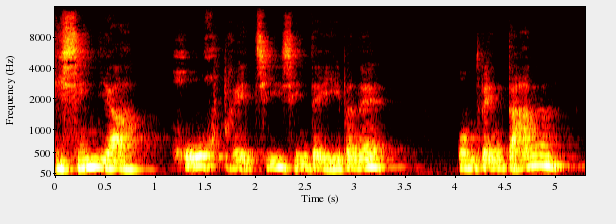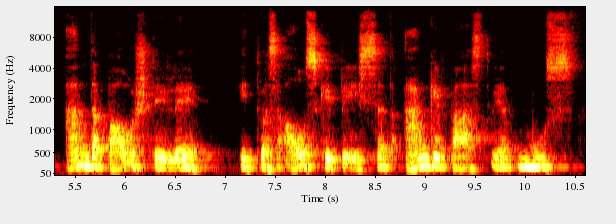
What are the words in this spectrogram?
die sind ja hochpräzis in der Ebene. Und wenn dann an der Baustelle etwas ausgebessert, angepasst werden muss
